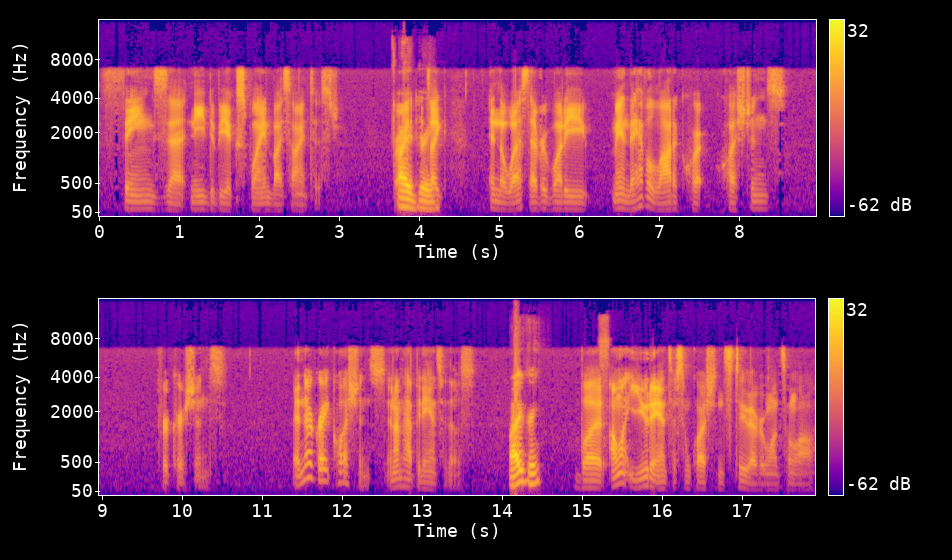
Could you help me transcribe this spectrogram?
things that need to be explained by scientists. Right? I agree. It's like in the West, everybody, man, they have a lot of que- questions for Christians and they're great questions, and I'm happy to answer those. I agree. But I want you to answer some questions too every once in a while.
